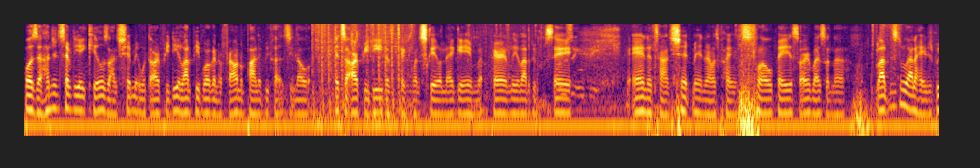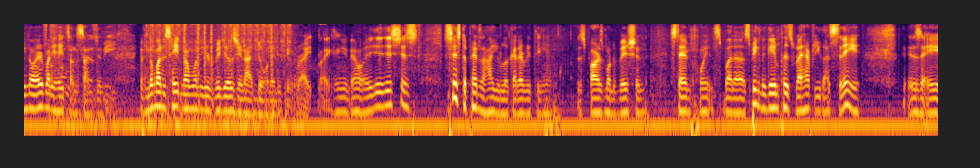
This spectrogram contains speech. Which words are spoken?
was 178 kills on shipment with the RPD. A lot of people are gonna frown upon it because you know it's an RPD. Doesn't take much skill in that game. Apparently, a lot of people say and it's on shipment and I was playing slow pace so everybody's gonna a lot there's a lot of haters. We know everybody hates on something if nobody's hating on one of your videos you're not doing anything right like you know it, it's just it just depends on how you look at everything as far as motivation standpoints. But uh speaking of gameplays what I have for you guys today is a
